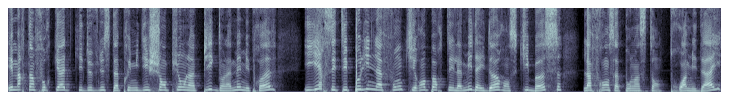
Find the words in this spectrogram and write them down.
et Martin Fourcade, qui est devenu cet après-midi champion olympique dans la même épreuve. Hier, c'était Pauline Lafont qui remportait la médaille d'or en ski boss. La France a pour l'instant trois médailles.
